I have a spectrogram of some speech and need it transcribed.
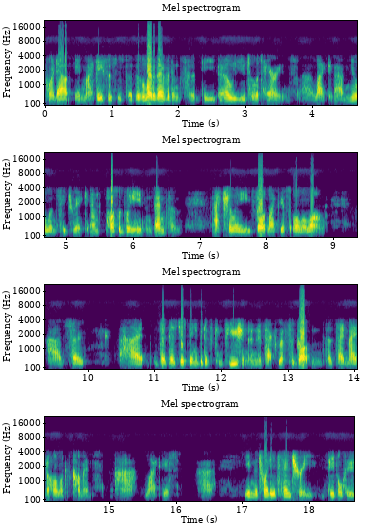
point out in my thesis is that there's a lot of evidence that the early utilitarians, uh, like uh, Mill and Sidgwick, and possibly even Bentham, actually thought like this all along. so uh, that there's just been a bit of confusion, and in fact, we've forgotten that they made a whole lot of comments uh, like this. Uh, in the 20th century, people who,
